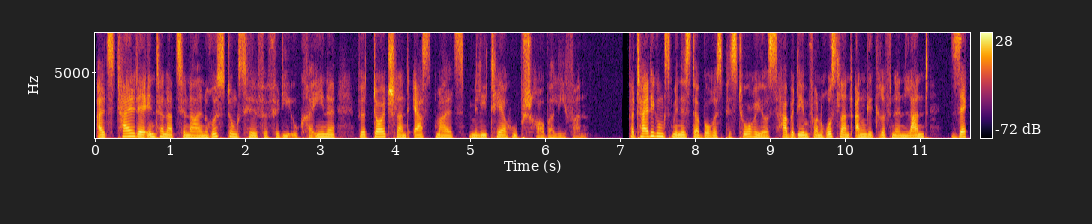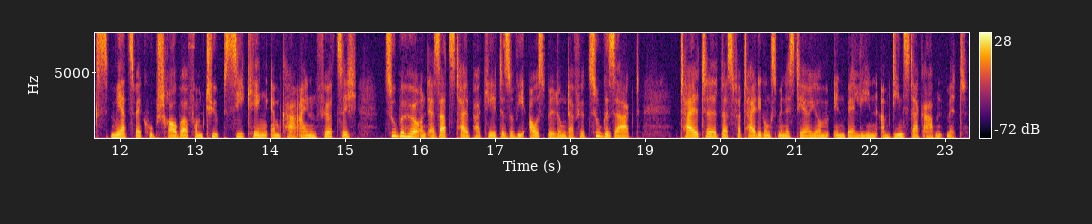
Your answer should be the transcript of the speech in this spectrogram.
Als Teil der internationalen Rüstungshilfe für die Ukraine wird Deutschland erstmals Militärhubschrauber liefern. Verteidigungsminister Boris Pistorius habe dem von Russland angegriffenen Land sechs Mehrzweckhubschrauber vom Typ Sea King Mk-41, Zubehör- und Ersatzteilpakete sowie Ausbildung dafür zugesagt, teilte das Verteidigungsministerium in Berlin am Dienstagabend mit.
